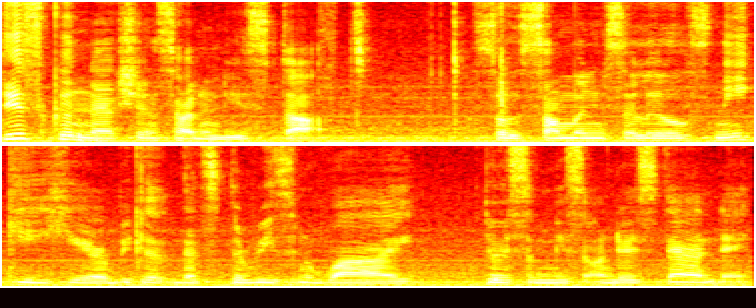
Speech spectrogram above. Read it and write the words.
This connection suddenly stopped. So someone is a little sneaky here because that's the reason why there's a misunderstanding.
